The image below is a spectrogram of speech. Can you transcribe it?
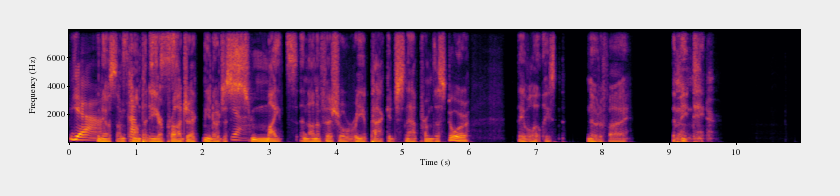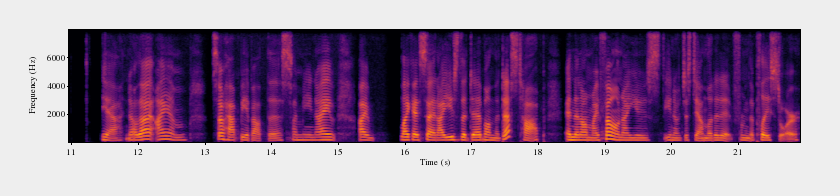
Yeah. you know, some company or project, you know, just Yeah. smites an unofficial repackaged snap from the store, they will at least notify the maintainer. Yeah, no, that I am so happy about this. I mean, I I like I said, I use the Deb on the desktop and then on my phone I used, you know, just downloaded it from the Play Store.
